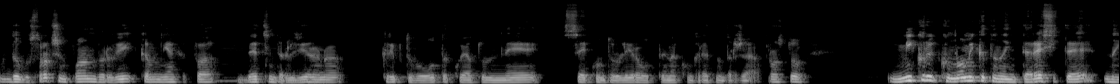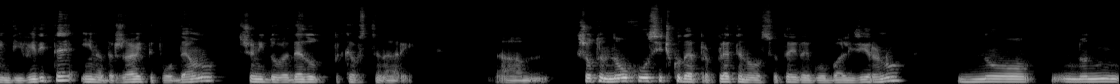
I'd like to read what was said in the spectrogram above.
в дългосрочен план върви към някаква децентрализирана криптовалута, която не се контролира от една конкретна държава. Просто микроекономиката на интересите на индивидите и на държавите по-отделно ще ни доведе до такъв сценарий. Защото е много хубаво всичко да е преплетено в света и да е глобализирано, но, но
